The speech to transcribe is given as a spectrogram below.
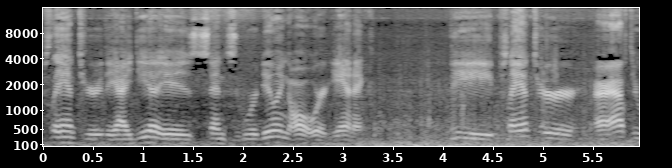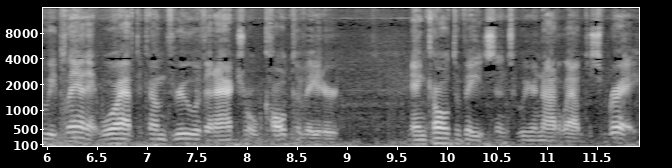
planter, the idea is since we're doing all organic, the planter, or after we plant it, we'll have to come through with an actual cultivator and cultivate since we are not allowed to spray.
